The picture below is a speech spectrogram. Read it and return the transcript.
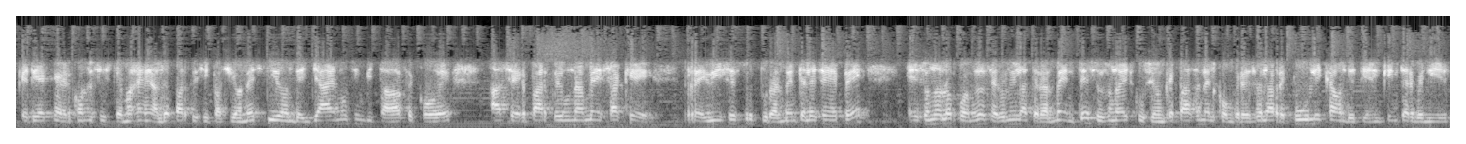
que tiene que ver con el Sistema General de Participaciones y donde ya hemos invitado a FECODE a ser parte de una mesa que revise estructuralmente el SGP. Eso no lo podemos hacer unilateralmente, eso es una discusión que pasa en el Congreso de la República, donde tienen que intervenir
